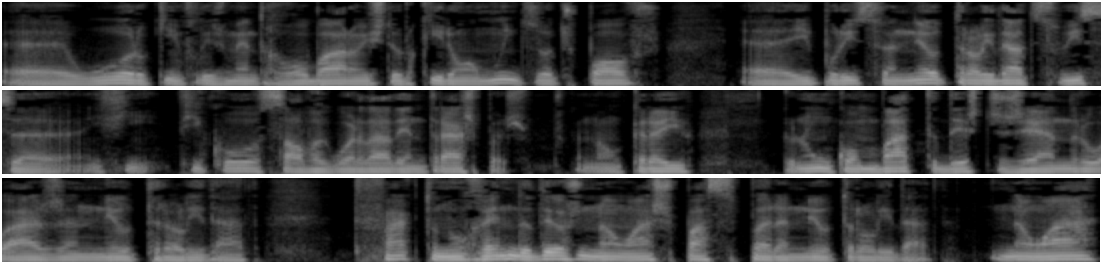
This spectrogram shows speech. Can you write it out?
uh, o ouro que infelizmente roubaram e extorquiram a muitos outros povos, uh, e por isso a neutralidade suíça, enfim, ficou salvaguardada entre aspas, porque não creio que num combate deste género haja neutralidade. De facto, no reino de Deus não há espaço para neutralidade. Não há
